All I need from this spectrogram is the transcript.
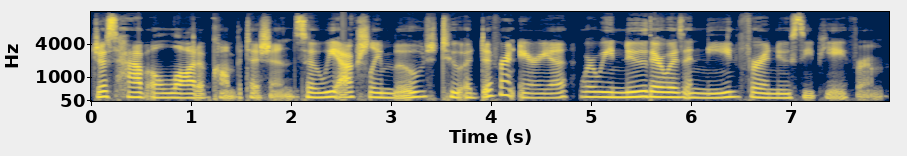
just have a lot of competition. So we actually moved to a different area where we knew there was a need for a new CPA firm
